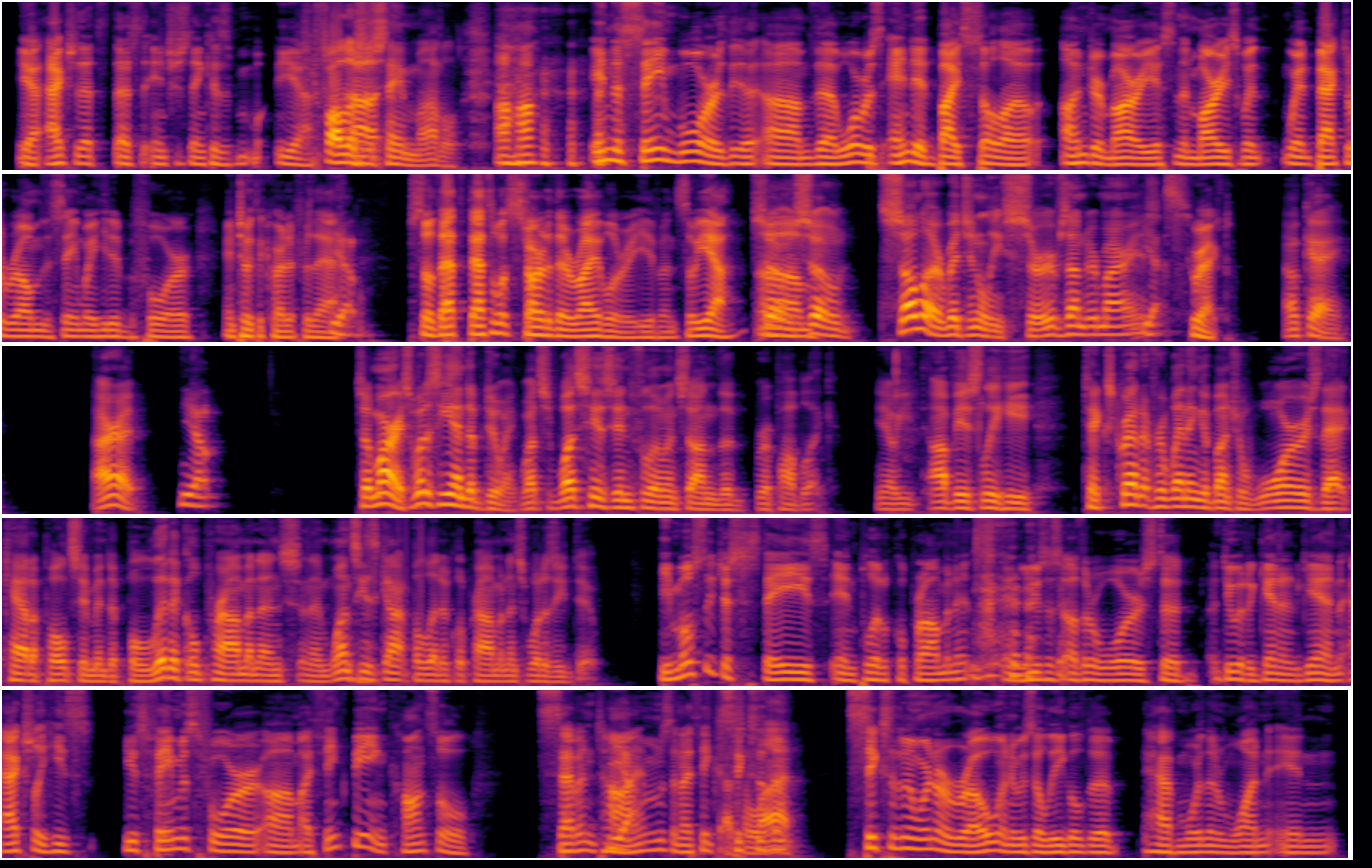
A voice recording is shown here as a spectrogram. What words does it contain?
Yeah, actually, that's that's interesting because yeah, He follows uh, the same model. Uh huh. In the same war, the um, the war was ended by Sulla under Marius, and then Marius went went back to Rome the same way he did before and took the credit for that. Yeah. So that's that's what started their rivalry, even. So yeah. So um, so Sulla originally serves under Marius. Yes. correct. Okay. All right. Yep. So Marius, what does he end up doing? What's what's his influence on the Republic? You know, he, obviously he takes credit for winning a bunch of wars that catapults him into political prominence, and then once he's got political prominence, what does he do? He mostly just stays in political prominence and uses other wars to do it again and again. Actually, he's he's famous for um, I think being consul seven times, and I think That's six a of lot. them six of them were in a row when it was illegal to have more than one in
